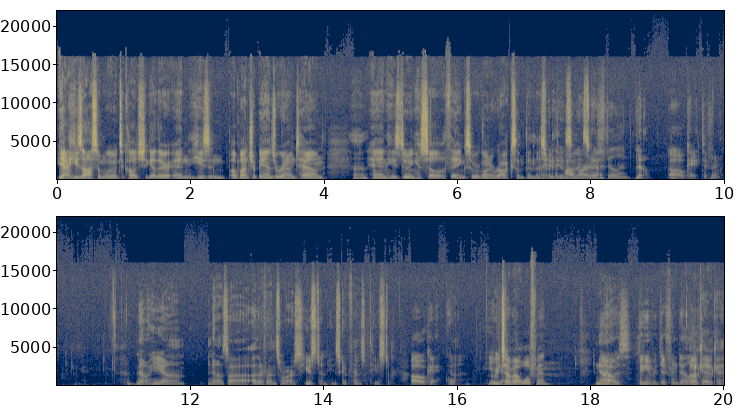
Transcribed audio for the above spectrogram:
Yeah, he's awesome. We went to college together, and he's in a bunch of bands around town, Uh-huh. and he's doing his solo thing. So we're going to rock something this Yeah, weekend. he's a Hip hop nice artist guy. still in? No. Oh, okay, different. No, he um knows uh, other friends of ours. Houston. He's good friends with Houston. Oh, okay, cool. Yeah. He, Were you talking uh, about Wolfman? No, No. I was thinking of a different Dylan. Okay, okay.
